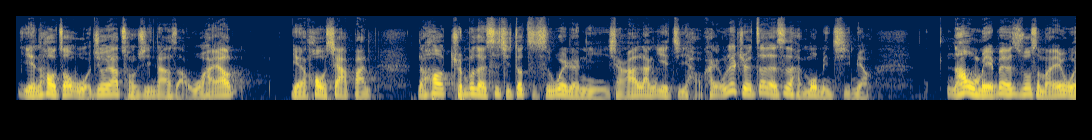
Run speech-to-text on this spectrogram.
延后之后，我就要重新打扫，我还要延后下班。然后全部的事情都只是为了你想要让业绩好看，我就觉得真的是很莫名其妙。然后我们也不能说什么，因为我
